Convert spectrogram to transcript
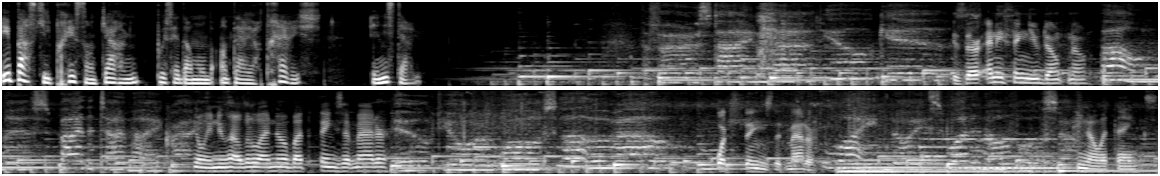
et parce qu'il pressent qu'Army possède un monde intérieur très riche et mystérieux. Is there anything you don't know? You only knew how little I know about the things that matter. What things that matter? You know what things.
